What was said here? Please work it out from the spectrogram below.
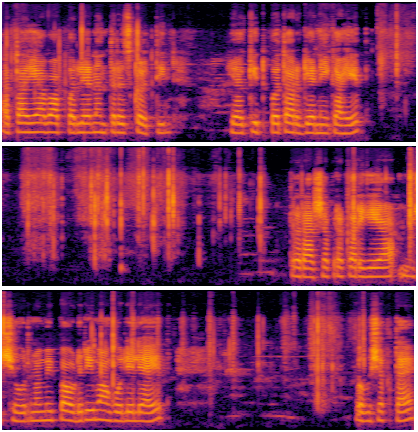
आता या वापरल्यानंतरच कळतील. ह्या कितपत ऑर्गॅनिक आहेत. तर अशा प्रकारे हे मिशोवरनं मी पावडरी मागवलेल्या आहेत. बघू शकताय.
